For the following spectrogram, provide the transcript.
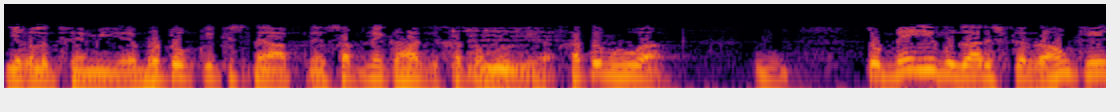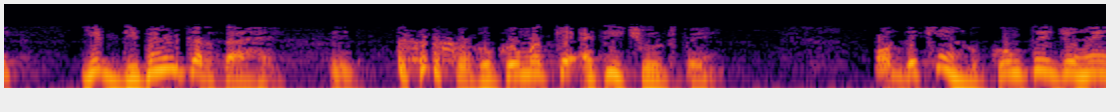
یہ غلط فہمی ہے۔ بھٹو کی کس نے آپ نے سب نے کہا کہ ختم ہو گیا۔ ختم ہوا۔ تو میں یہ گزارش کر رہا ہوں کہ یہ ڈیپینڈ کرتا ہے حکومت کے ایٹیچیوڈ پہ۔ اور دیکھیں حکومتیں جو ہیں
